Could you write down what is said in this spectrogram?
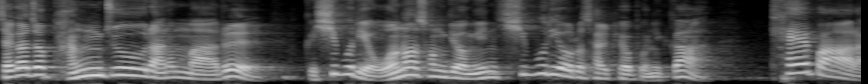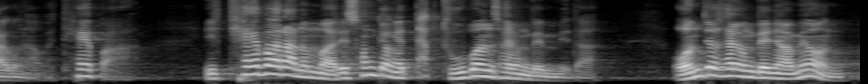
제가 저 방주라는 말을 그 히브리어 원어 성경인 히브리어로 살펴보니까 테바라고 나와요. 테바. 이 테바라는 말이 성경에 딱 두 번 사용됩니다. 언제 사용되냐면 어,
